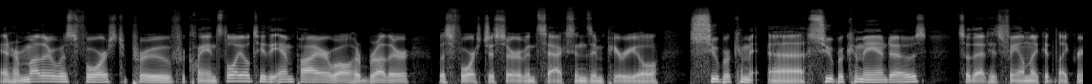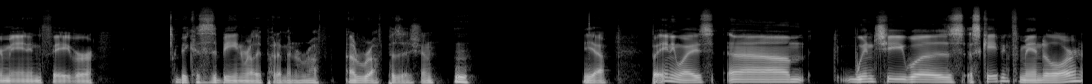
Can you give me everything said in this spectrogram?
And her mother was forced to prove her clan's loyalty to the empire, while her brother was forced to serve in Saxon's imperial super com- uh, super commandos, so that his family could like remain in favor, because Sabine really put him in a rough a rough position. Hmm. Yeah, but anyways, um, when she was escaping from Mandalore,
